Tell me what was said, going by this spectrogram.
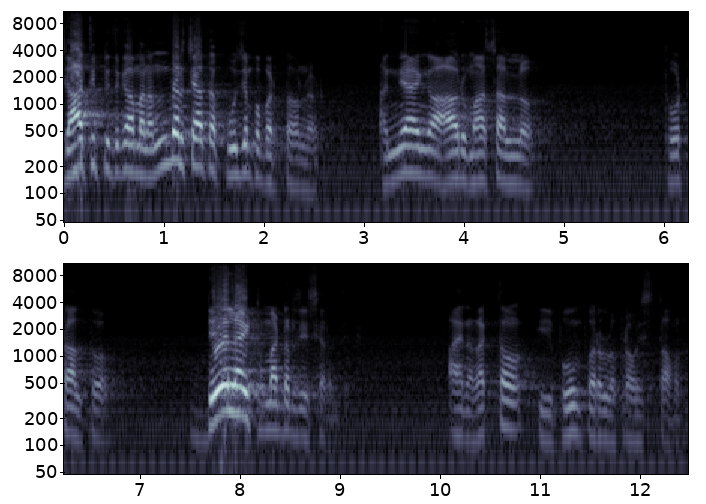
జాతిపితగా మనందరి చేత పూజింపబడతా ఉన్నాడు. అన్యాయంగా ఆరు మాసాల్లో తోటాలతో డే లైట్ మర్డర్ చేశారు అధ్యక్ష. ఆయన రక్తం ఈ భూమి పొరలో ప్రవహిస్తూ ఉంది.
